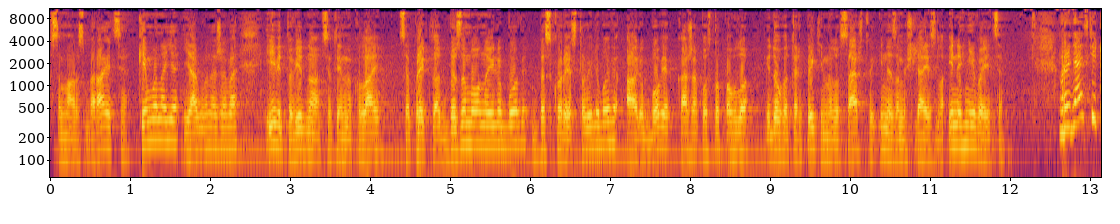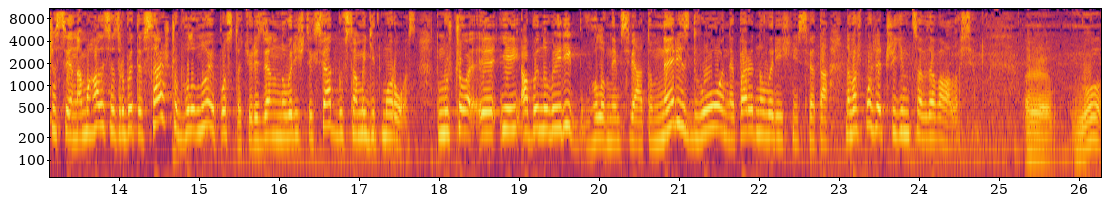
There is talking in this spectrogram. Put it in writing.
сама розбирається, ким вона є, як вона живе. І відповідно Святий Миколай це приклад безумовної любові, безкористової любові, а любов, як каже апостол Павло, і довго терпить, і милосердствує, і не замишляє зла, і не гнівається. В радянські часи намагалися зробити все, щоб головною постаттю різдвяно-новорічних свят був саме Дід Мороз, тому що е, аби Новий рік був головним святом, не Різдво, не передноворічні свята. На ваш погляд, чи їм це вдавалося? Е, ну,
